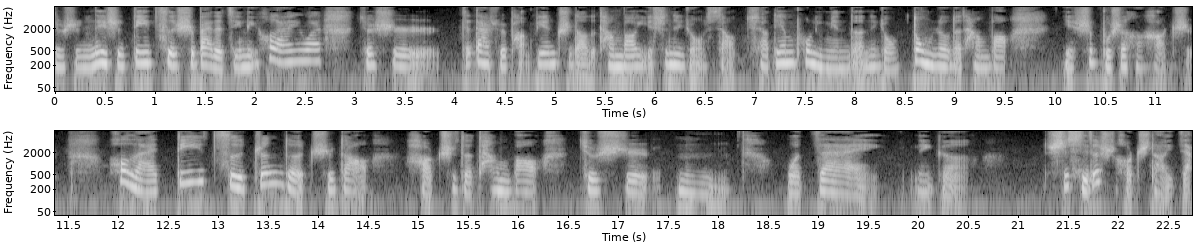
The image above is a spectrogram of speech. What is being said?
就是那是第一次失败的经历。后来因为就是在大学旁边吃到的汤包，也是那种小小店铺里面的那种冻肉的汤包。也是不是很好吃。后来第一次真的吃到好吃的汤包，就是嗯，我在那个实习的时候吃到一家，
